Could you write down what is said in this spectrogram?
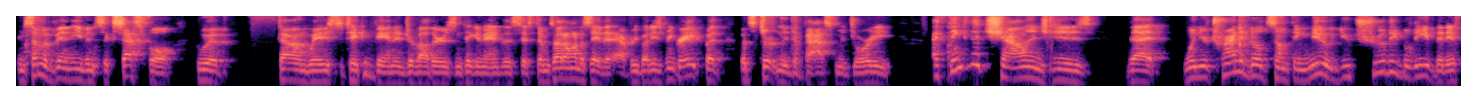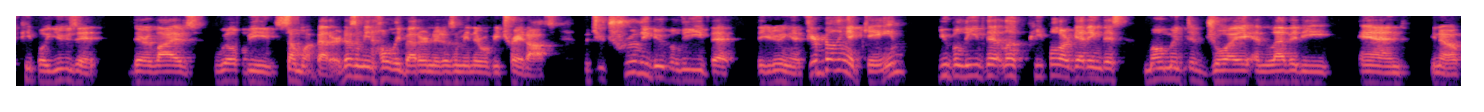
and some have been even successful who have found ways to take advantage of others and take advantage of the system. So I don't want to say that everybody's been great, but but certainly the vast majority. I think the challenge is that when you're trying to build something new, you truly believe that if people use it, their lives will be somewhat better. It doesn't mean wholly better, and it doesn't mean there will be trade-offs, but you truly do believe that that you're doing it. If you're building a game, you believe that look, people are getting this moment of joy and levity and you know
